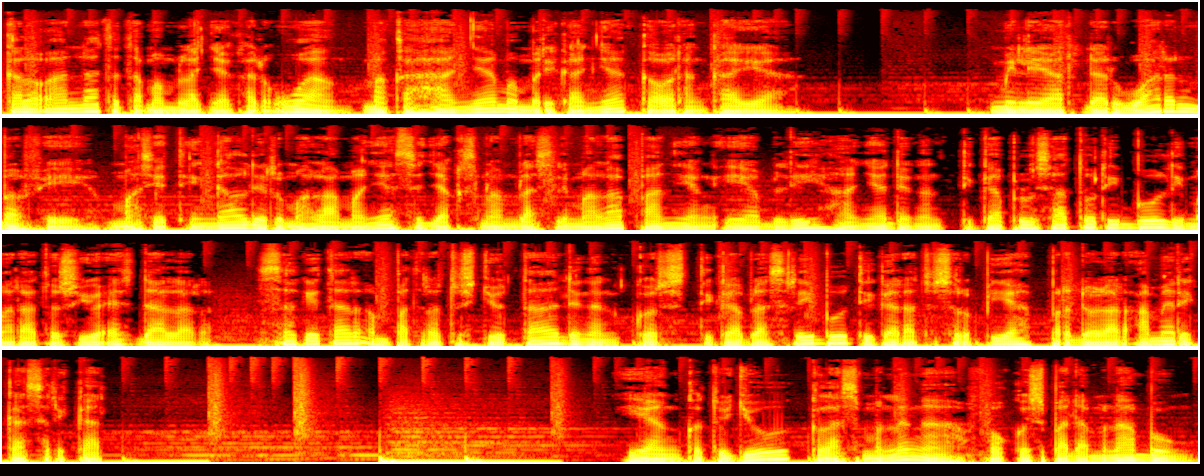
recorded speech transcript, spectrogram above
Kalau Anda tetap membelanjakan uang, maka hanya memberikannya ke orang kaya. Miliarder Warren Buffett masih tinggal di rumah lamanya sejak 1958 yang ia beli hanya dengan 31.500 US dollar, sekitar 400 juta dengan kurs 13.300 rupiah per dolar Amerika Serikat. Yang ketujuh, kelas menengah fokus pada menabung.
